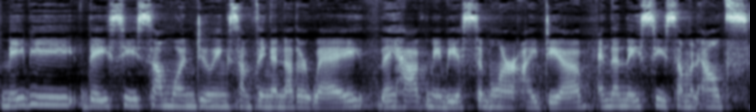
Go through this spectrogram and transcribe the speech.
maybe they see someone doing something another way. They have maybe a similar idea and then they see someone else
